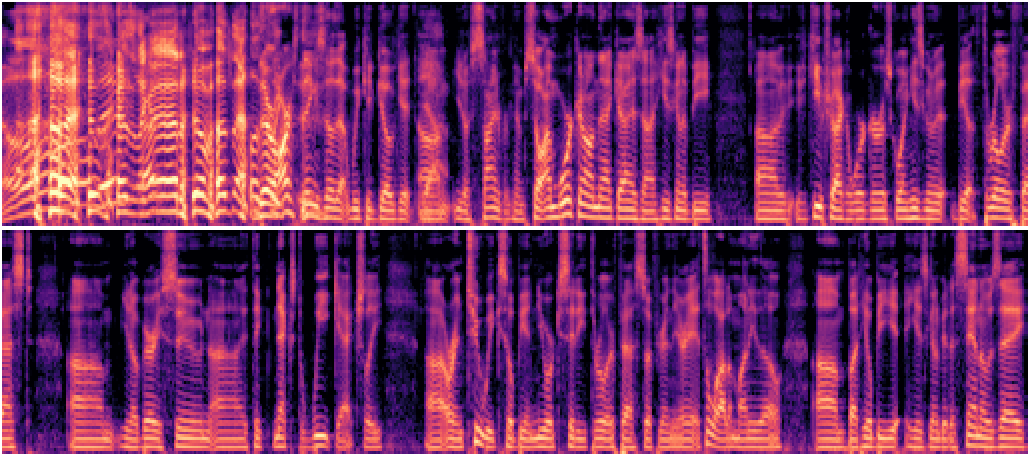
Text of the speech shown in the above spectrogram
oh, was like, I don't know about that. Let's there like- are things though that we could go get, um, Yeah. you know, signed from him. So I'm working on that, guys. Uh, he's going to be, uh, if you keep track of where Gur's going, he's going to be at Thriller Fest, um, you know, very soon. Uh, I think next week actually. Uh, or in two weeks, he'll be in New York City Thriller Fest. So if you're in the area, it's a lot of money though. Um, but he'll be he's going to be at a San Jose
